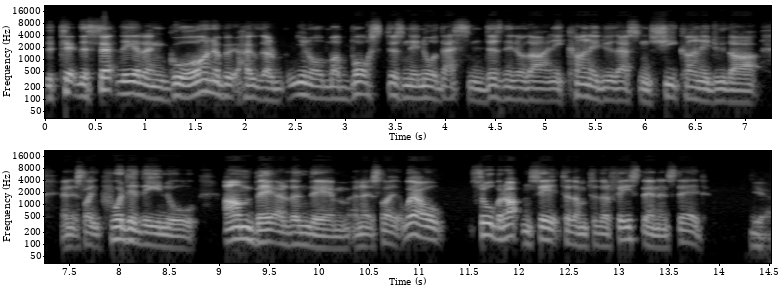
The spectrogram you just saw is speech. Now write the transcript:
they, t- they sit there and go on about how they're, you know, my boss doesn't know this and doesn't know that, and he can't do this and she can't do that. And it's like, what do they know? I'm better than them. And it's like, well, sober up and say it to them to their face then instead. Yeah.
